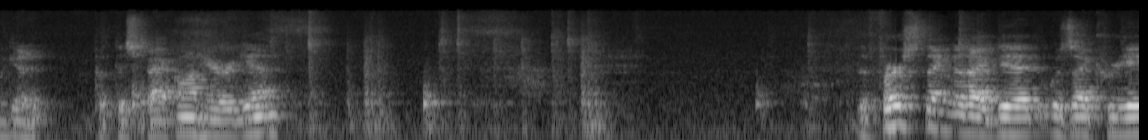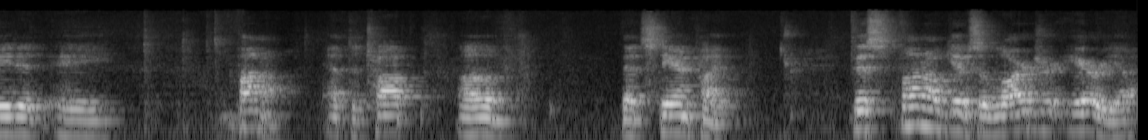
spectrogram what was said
We gotta put this back on here again. The first thing that I did was I created a funnel at the top of that standpipe. This funnel gives a larger area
